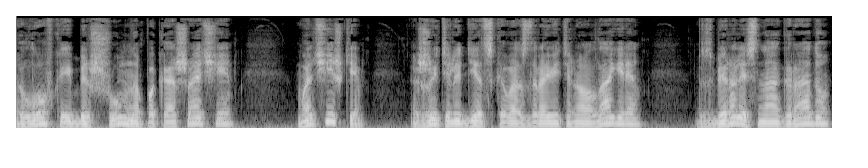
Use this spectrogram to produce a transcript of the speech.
Ловко и бесшумно, по-кошачьи, мальчишки, жители детского оздоровительного лагеря, взбирались на ограду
